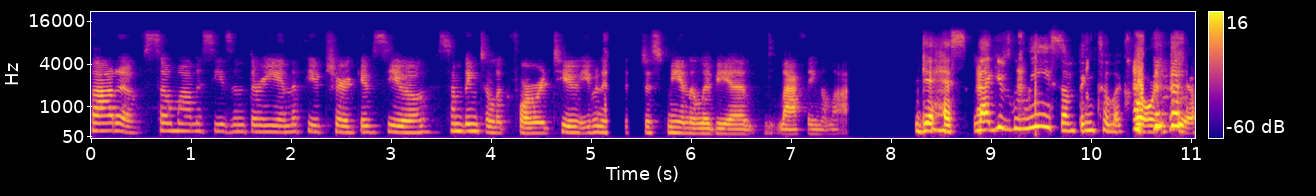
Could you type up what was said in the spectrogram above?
thought of so mama season three in the future gives you something to look forward to even if it's just me and olivia laughing a lot yes, that gives me something to look forward to.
